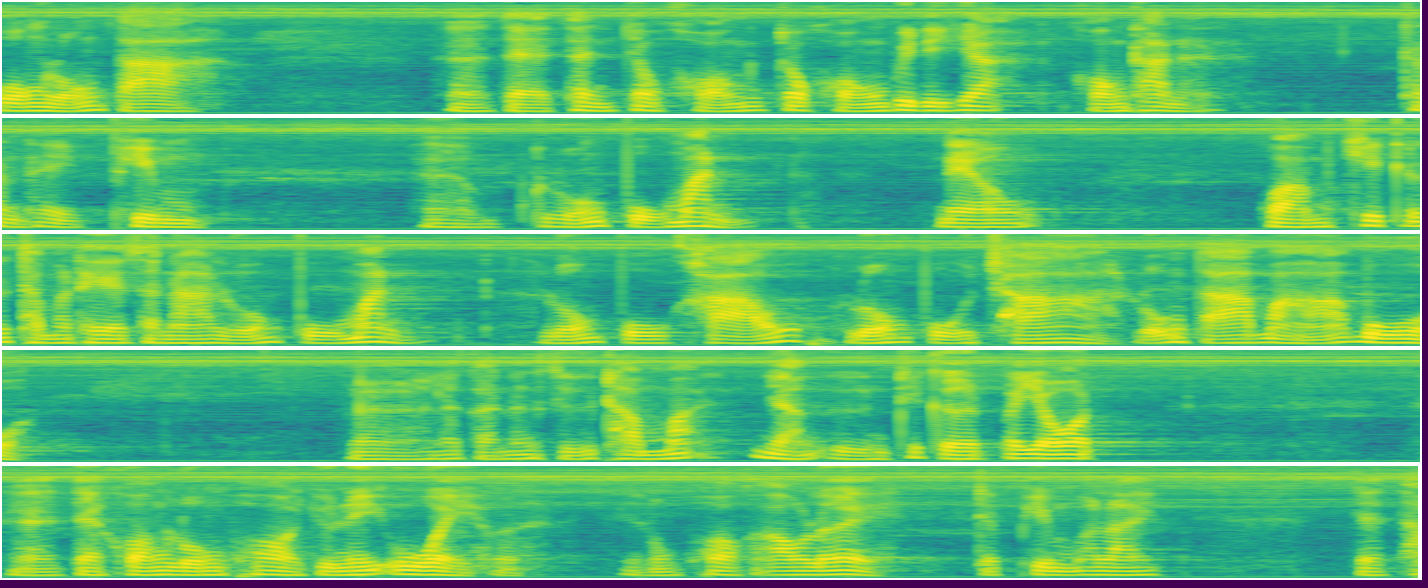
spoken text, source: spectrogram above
องค์หลวงตา แต่ท่านเจ้าของเจ้าของวิทยะของท่าน ท่านให้พิมพ์หลวงปู่มั่น แนวความคิดหรือธรรมเทศนาหลวงปู่มั่น หลวงปู่ขาว หลวงปู่ชา หลวงตามหาบัวแล้วก็หนังสือธรรมะอย่างอื่นที่เกิดประโยชน์แต่ของหลวงพ่ออยู่ในอวยหลวงพ่อก็เอาเลย จะพิมพ์อะไร จะท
